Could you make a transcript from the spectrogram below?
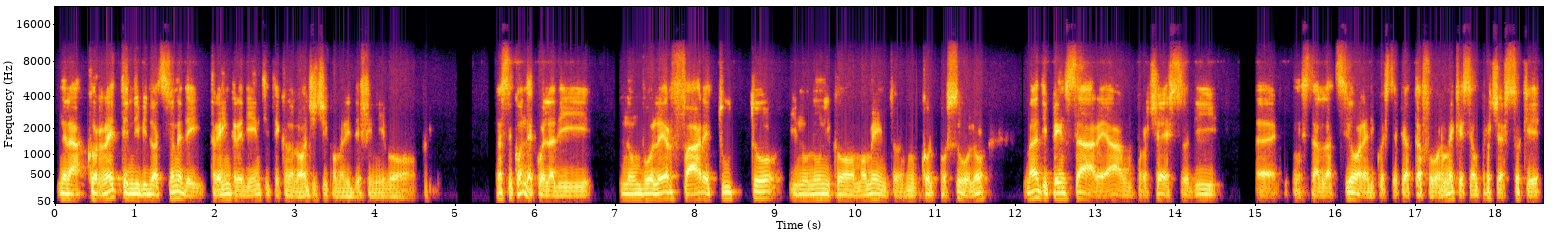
nella corretta individuazione dei tre ingredienti tecnologici come li definivo prima. La seconda è quella di non voler fare tutto in un unico momento, in un colpo solo, ma di pensare a un processo di eh, installazione di queste piattaforme che sia un processo che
